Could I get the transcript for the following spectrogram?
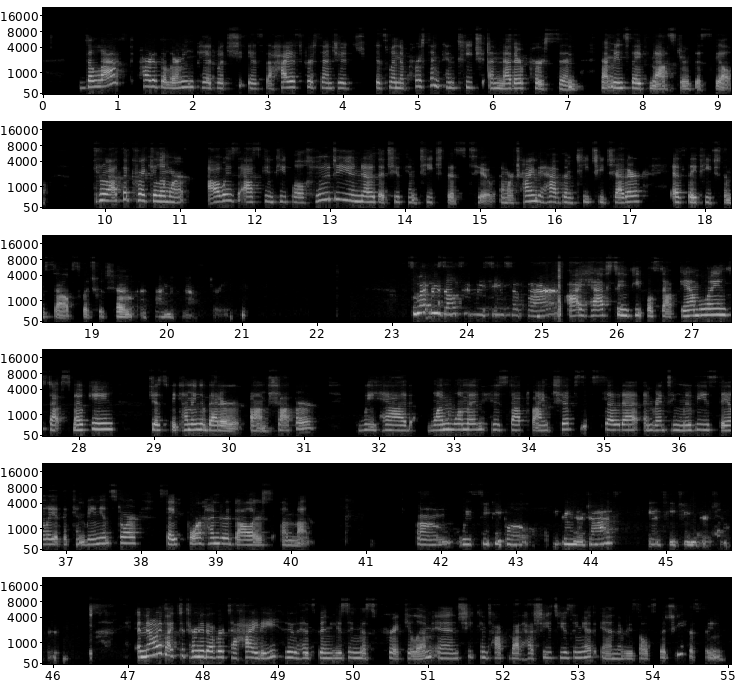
The last part of the learning pyramid, which is the highest percentage, is when a person can teach another person. That means they've mastered the skill. Throughout the curriculum, we're always asking people, who do you know that you can teach this to? And we're trying to have them teach each other as they teach themselves, which would show a sign of mastery. So what results have we seen so far? I have seen people stop gambling, stop smoking, just becoming a better um, shopper. We had one woman who stopped buying chips, soda, and renting movies daily at the convenience store, save $400 a month. Um, we see people keeping their jobs and teaching their children. And now I'd like to turn it over to Heidi, who has been using this curriculum, and she can talk about how she's using it and the results that she has seen.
